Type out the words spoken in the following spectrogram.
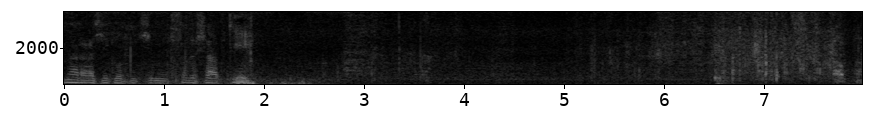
Na razie go wrzucimy jeszcze do siatki. Opa.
